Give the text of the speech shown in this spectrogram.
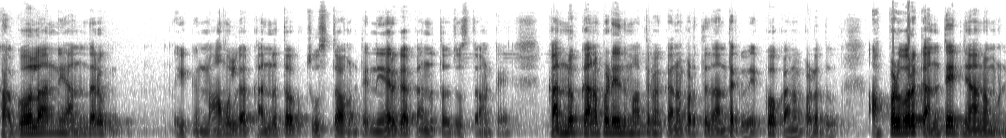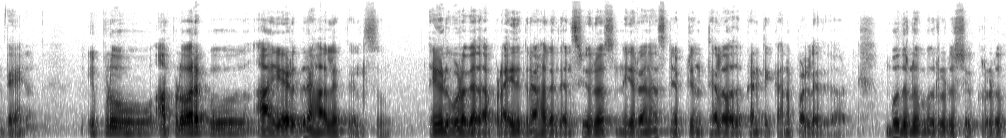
ఖగోళాన్ని అందరూ మామూలుగా కన్నుతో చూస్తూ ఉంటే నేరుగా కన్నుతో చూస్తూ ఉంటే కన్ను కనపడేది మాత్రమే కనపడుతుంది అంతకు ఎక్కువ కనపడదు. అప్పటి వరకు అంతే జ్ఞానం ఉంటే ఇప్పుడు అప్పటి వరకు ఆ ఏడు గ్రహాలే తెలుసు. ఏడు కూడా కదా అప్పుడు ఐదు గ్రహాలే తెలుసు. యూరోస్ యూరోనస్ నెప్ట్యూన్ తెలియదు కంటికి కనపడలేదు కాబట్టి. బుధుడు గురుడు శుక్రుడు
